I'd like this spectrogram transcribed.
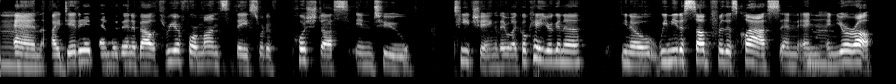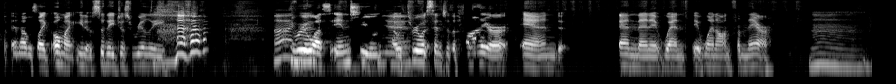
Mm. And I did it. And within about three or four months, they sort of pushed us into teaching. They were like, okay, you're going to, you know, we need a sub for this class and, and, Mhm. and you're up. And I was like, oh my, you know, so they just really ah, threw good. us into, you know, threw us into the fire and, and then it went, it went on from there. Mm.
